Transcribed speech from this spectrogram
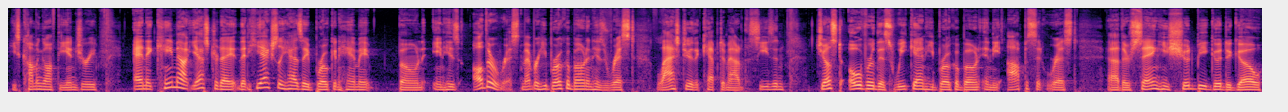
He's coming off the injury. And it came out yesterday that he actually has a broken hamate bone in his other wrist. Remember, he broke a bone in his wrist last year that kept him out of the season. Just over this weekend, he broke a bone in the opposite wrist. Uh, they're saying he should be good to go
